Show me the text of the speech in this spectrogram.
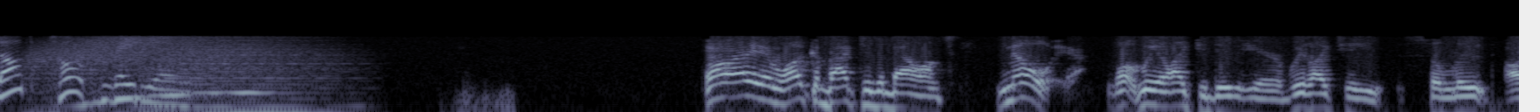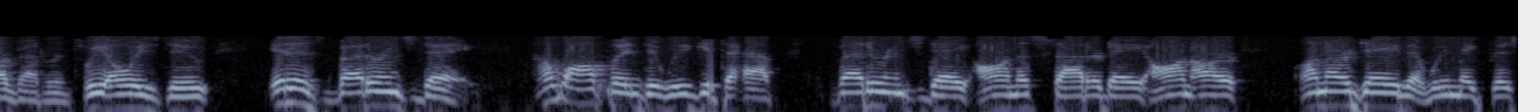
Blog Talk Radio. All right, and welcome back to the balance. You know what we like to do here? We like to salute our veterans. We always do. It is Veterans Day. How often do we get to have Veterans Day on a Saturday on our on our day that we make this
